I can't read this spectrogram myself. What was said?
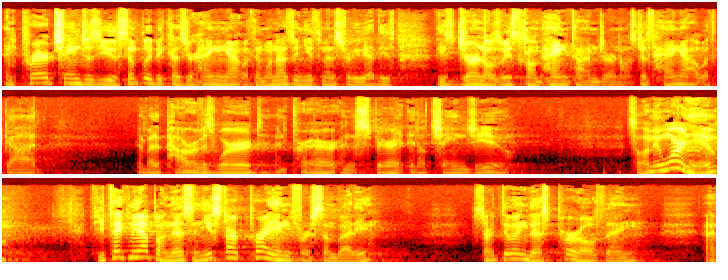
And prayer changes you simply because you're hanging out with Him. When I was in youth ministry, we had these, these journals. We used to call them hang time journals. Just hang out with God. And by the power of His Word and prayer and the Spirit, it'll change you. So let me warn you if you take me up on this and you start praying for somebody, start doing this pearl thing, uh,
